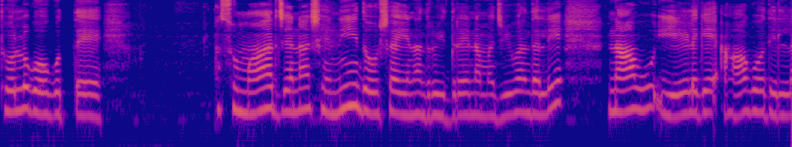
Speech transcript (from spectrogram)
ತೊಲಗೋಗುತ್ತೆ. ಸುಮಾರು ಜನ ಶನಿ ದೋಷ ಏನಾದರೂ ಇದ್ದರೆ ನಮ್ಮ ಜೀವನದಲ್ಲಿ ನಾವು ಏಳಿಗೆ ಆಗೋದಿಲ್ಲ.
